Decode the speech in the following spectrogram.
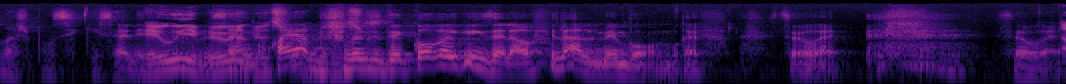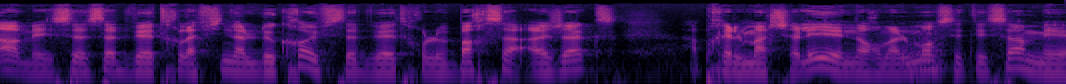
Moi, je pensais qu'ils allaient. Et oui, mais c'est incroyable. J'étais convaincu qu'ils allaient en finale. Mais bon, bref, c'est vrai. C'est vrai. Ah, mais ça, devait être la finale de Cruyff. Ça devait être le Barça-Ajax après le match aller. Normalement, c'était ça. Mais,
